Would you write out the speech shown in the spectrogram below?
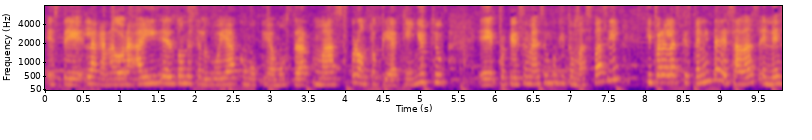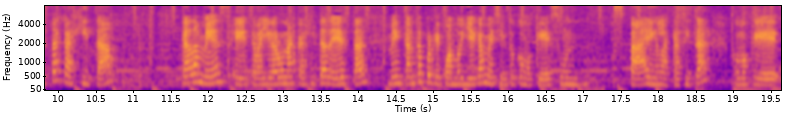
este la ganadora ahí es donde se los voy a como que a mostrar más pronto que aquí en YouTube eh, porque se me hace un poquito más fácil y para las que estén interesadas en esta cajita cada mes eh, te va a llegar una cajita de estas. Me encanta porque cuando llega me siento como que es un spa en la casita. Como que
